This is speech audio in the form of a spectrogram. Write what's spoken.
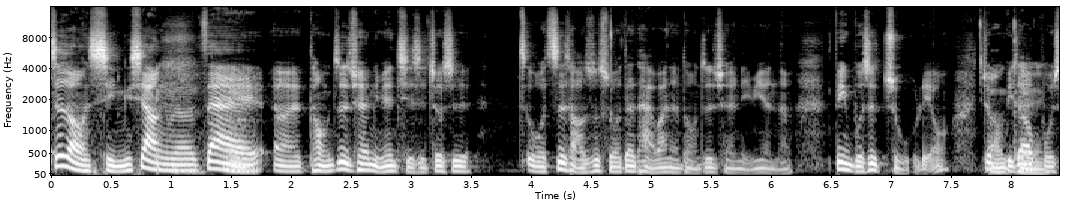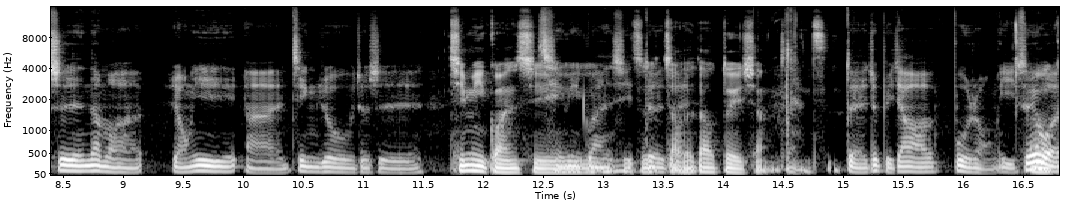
这种形象呢，在呃统治圈里面，其实就是我至少是说，在台湾的统治圈里面呢，并不是主流，就比较不是那么。容易呃进入就是亲密关系，亲密关系对找得到对象这样子，对就比较不容易。所以我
